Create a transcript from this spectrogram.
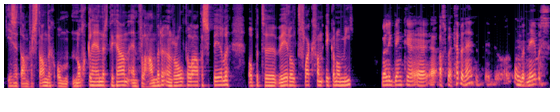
is het dan verstandig om nog kleiner te gaan en Vlaanderen een rol te laten spelen op het uh, wereldvlak van economie? Wel, ik denk, uh, als we het hebben, hè, ondernemers,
